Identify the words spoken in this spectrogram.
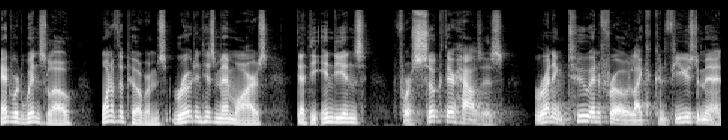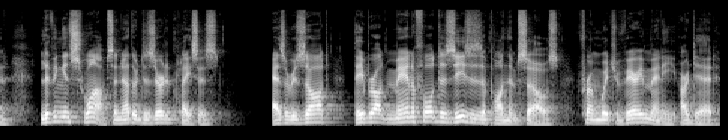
Edward Winslow, one of the Pilgrims, wrote in his memoirs that the Indians forsook their houses, running to and fro like confused men, living in swamps and other deserted places. As a result, they brought manifold diseases upon themselves, from which very many are dead.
